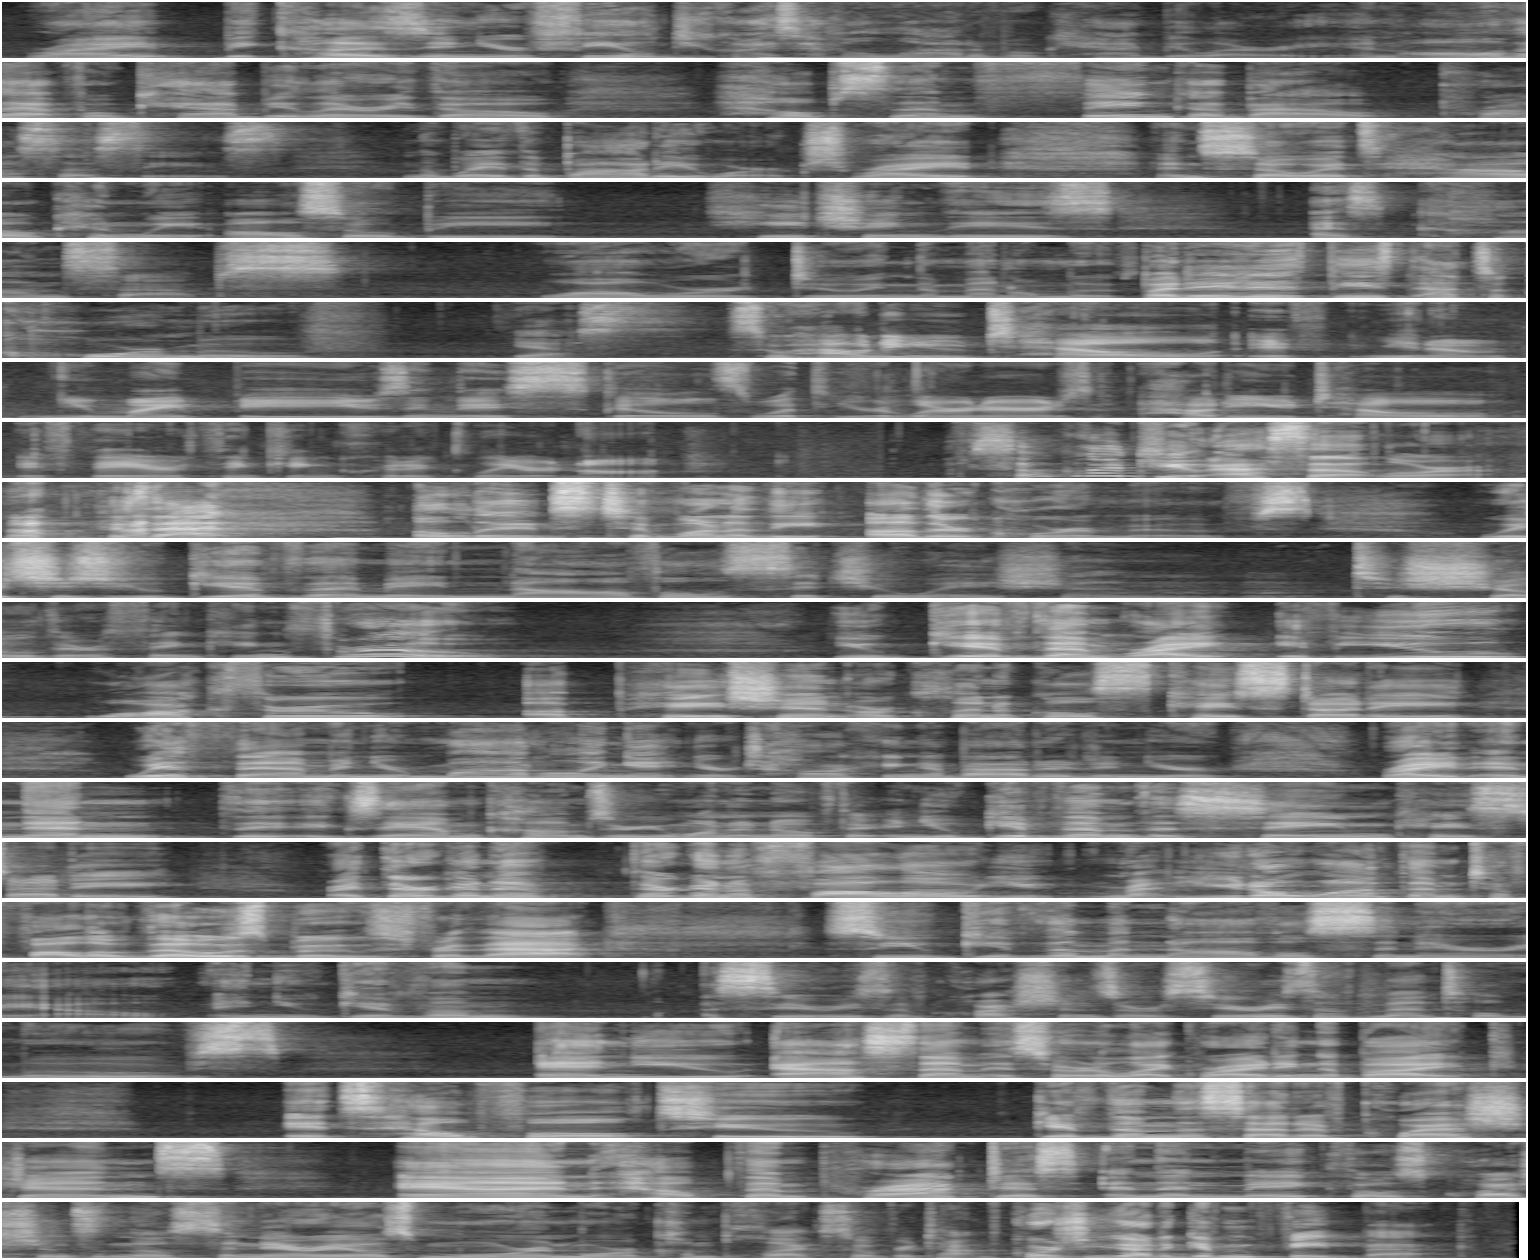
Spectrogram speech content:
right? Because in your field, you guys have a lot of vocabulary. And all that vocabulary, though, helps them think about processes and the way the body works, right? And so it's how can we also be teaching these as concepts while we're doing the mental moves. But it is these that's a core move. Yes. So how do you tell if, you know, you might be using these skills with your learners? How do you tell if they are thinking critically or not? So glad you asked that, Laura, because that alludes to one of the other core moves, which is you give them a novel situation mm-hmm. to show their thinking through. You give them, right? If you walk through a patient or clinical case study with them and you're modeling it and you're talking about it and you're right and then the exam comes or you want to know if they're and you give them the same case study right they're going to they're going to follow you you don't want them to follow those moves for that. So you give them a novel scenario and you give them a series of questions or a series of mental moves and you ask them it's sort of like riding a bike. It's helpful to give them the set of questions and help them practice and then make those questions and those scenarios more and more complex over time. Of course, you got to give them feedback,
